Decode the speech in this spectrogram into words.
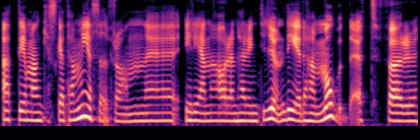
att det man ska ta med sig från eh, Irena och den här intervjun, det är det här modet. För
